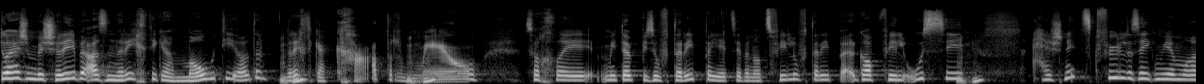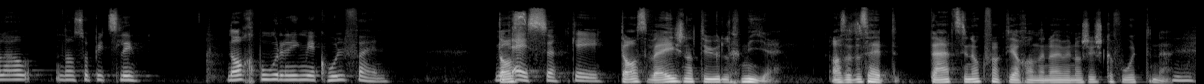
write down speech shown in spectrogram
Du hast ihn beschrieben als einen richtigen Modi, oder? Ein Mhm. richtiger Kater, Miau. So ein mit etwas auf der Rippe, jetzt eben noch zu viel auf der Rippe. Er geht viel raus. Mhm. Hast du nicht das Gefühl, dass irgendwie mal auch noch so ein bisschen Nachbarn irgendwie geholfen haben? Mit Das- Essen gehen. Das weisst du natürlich nie. Also das hat die Ärztin noch gefragt, ja, kann er mehr noch sonst Futter nehmen?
